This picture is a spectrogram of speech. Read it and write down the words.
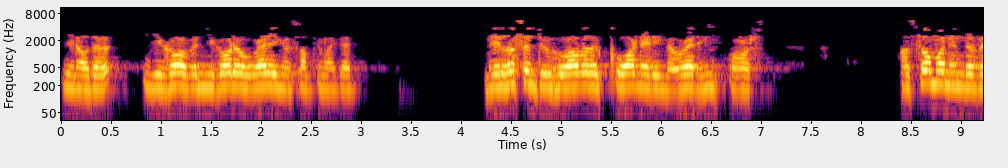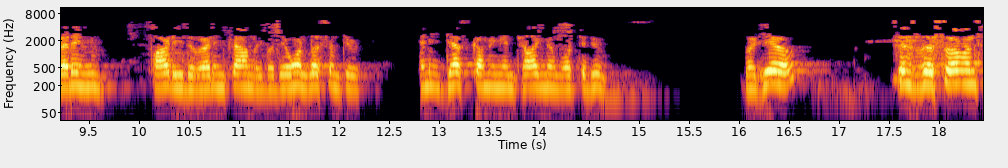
you know, the, you go, when you go to a wedding or something like that, they listen to whoever is coordinating the wedding or, or someone in the wedding party, the wedding family, but they won't listen to any guest coming and telling them what to do. But here, since the servants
